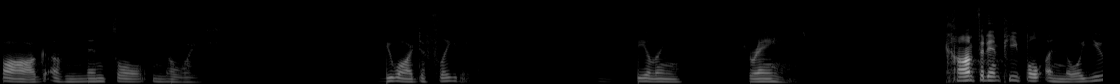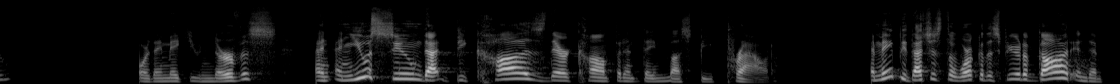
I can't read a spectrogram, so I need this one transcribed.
fog of mental noise. You are deflated and you're feeling drained. Confident people annoy you or they make you nervous, and, and you assume that because they're confident, they must be proud. And maybe that's just the work of the Spirit of God in them.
